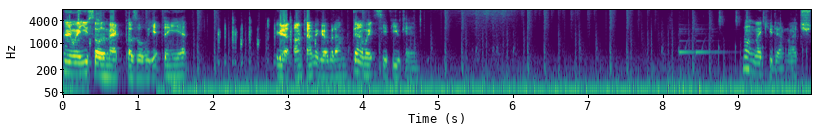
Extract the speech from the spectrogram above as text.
Anyway, you saw the Mac puzzle yet thing yet? Figured out a long time ago, but I'm gonna wait to see if you can. I don't like you that much.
